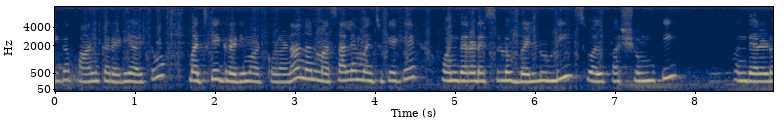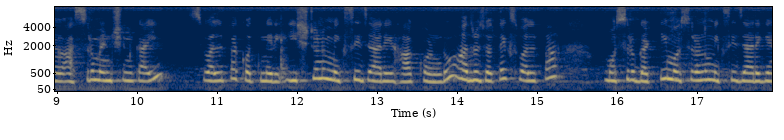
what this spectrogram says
ಈಗ ಪಾನಕ ರೆಡಿ ಆಯಿತು. ಮಜ್ಜಿಗೆಗೆ ರೆಡಿ ಮಾಡ್ಕೊಳ್ಳೋಣ. ನಾನು ಮಸಾಲೆ ಮಜ್ಜಿಗೆಗೆ ಒಂದೆರಡು ಹೆಸರು ಬೆಳ್ಳುಳ್ಳಿ, ಸ್ವಲ್ಪ ಶುಂಠಿ, ಒಂದೆರಡು ಹಸಿರು ಮೆಣಸಿನ್ಕಾಯಿ, ಸ್ವಲ್ಪ ಕೊತ್ತಂಬರಿ ಇಷ್ಟನ್ನು ಮಿಕ್ಸಿ ಜಾರಿಗೆ ಹಾಕ್ಕೊಂಡು ಅದ್ರ ಜೊತೆಗೆ ಸ್ವಲ್ಪ ಮೊಸರು, ಗಟ್ಟಿ ಮೊಸರನ್ನು ಮಿಕ್ಸಿ ಜಾರಿಗೆ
